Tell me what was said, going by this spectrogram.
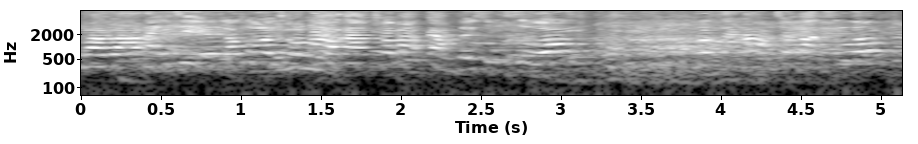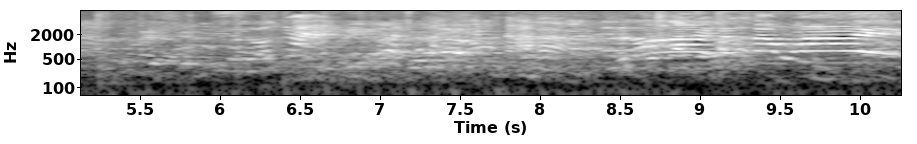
Hoặc là hãy chỉ cho tôi chỗ nào làm cho bạn cảm thấy sung sướng Tôi sẽ làm cho bạn sướng Sướng à? Rồi, lần sau quay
